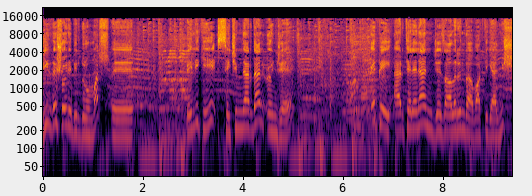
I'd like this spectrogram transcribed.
bir de şöyle bir durum var. Ee, belli ki seçimlerden önce epey ertelenen cezaların da vakti gelmiş.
